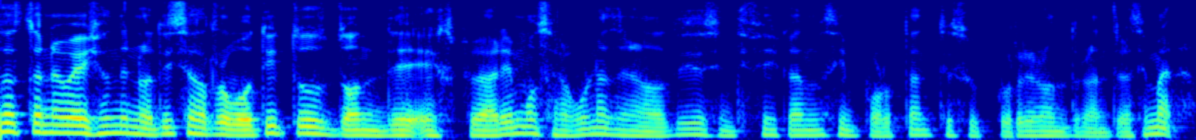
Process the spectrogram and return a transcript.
a esta nueva edición de Noticias Robotitos, donde exploraremos algunas de las noticias científicas más importantes que ocurrieron durante la semana.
